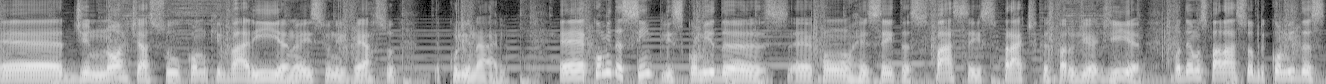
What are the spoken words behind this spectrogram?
é, de norte a sul, como que varia né, esse universo culinário. É, comidas simples, comidas é, com receitas fáceis, práticas para o dia a dia. Podemos falar sobre comidas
